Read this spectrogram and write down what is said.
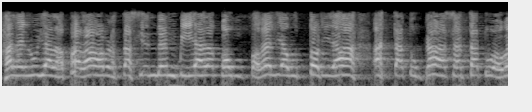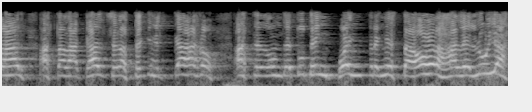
aleluya, la palabra está siendo enviada con poder y autoridad hasta tu casa, hasta tu hogar, hasta la cárcel, hasta en el carro, hasta donde tú te encuentres en esta hora, aleluya,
